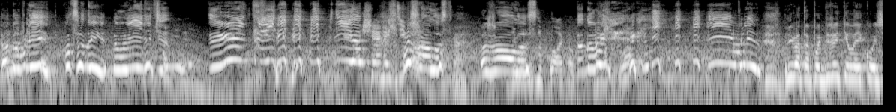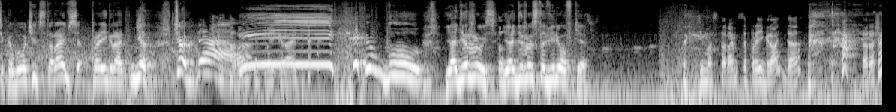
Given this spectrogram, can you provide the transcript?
Да ну блин! Пацаны! Ну вы видите? Дима. Пожалуйста! Пожалуйста! Да ну. Блин! Ребята, поддержите лайкосика, мы очень стараемся проиграть. Нет! Чё? Да. Бу! Я держусь, я держусь на веревке. Дима, стараемся проиграть, да? Хорошо,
